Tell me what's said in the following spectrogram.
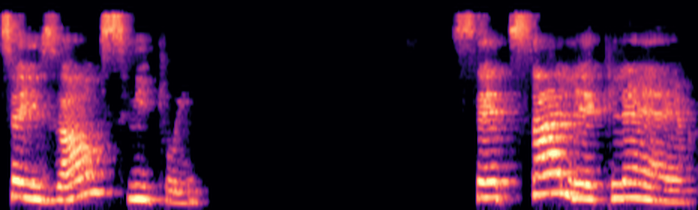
Цей зал світлий. Cette salle est claire.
